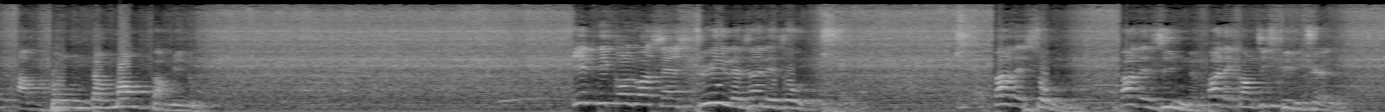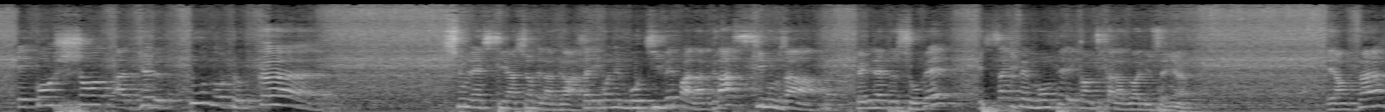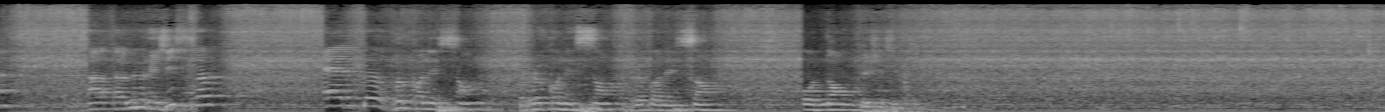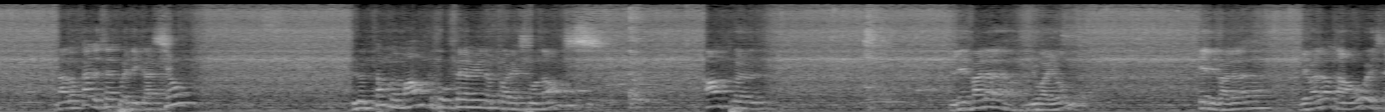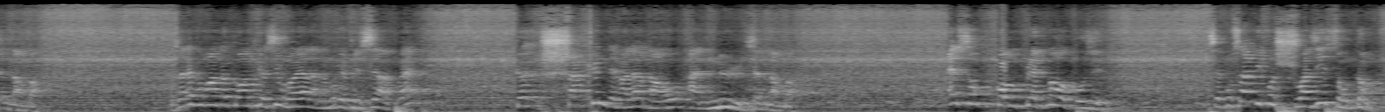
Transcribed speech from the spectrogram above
abondamment parmi nous. Il dit qu'on doit s'instruire les uns les autres par des psaumes, par des hymnes, par des cantiques spirituels, et qu'on chante à Dieu de tout notre cœur sous l'inspiration de la grâce. C'est-à-dire qu'on est motivé par la grâce qui nous a permis d'être sauvés, et c'est ça qui fait monter les cantiques à la gloire du Seigneur. Et enfin, dans, dans le même registre, être reconnaissant, reconnaissant, reconnaissant au nom de Jésus-Christ. Dans le cas de cette prédication, le temps me manque pour faire une correspondance entre les valeurs du royaume et les valeurs, les valeurs d'en haut et celles d'en bas. Vous allez vous rendre compte que si vous voyez vous réfléchissez après, que chacune des valeurs d'en haut annule celle d'en bas. Elles sont complètement opposées. C'est pour ça qu'il faut choisir son camp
